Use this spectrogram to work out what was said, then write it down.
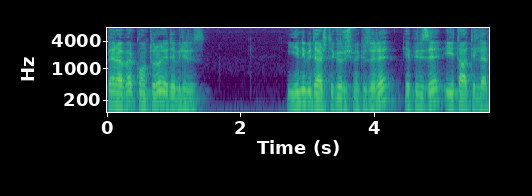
beraber kontrol edebiliriz. Yeni bir derste görüşmek üzere. Hepinize iyi tatiller.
